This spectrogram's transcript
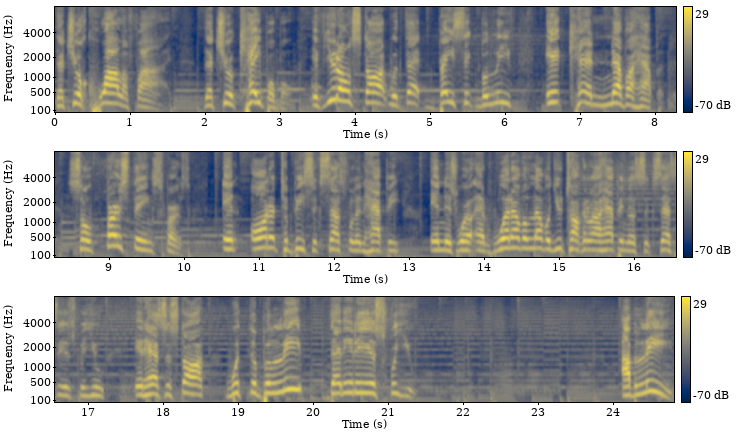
that you're qualified, that you're capable. If you don't start with that basic belief, it can never happen. So, first things first, in order to be successful and happy in this world, at whatever level you're talking about happiness, success is for you, it has to start with the belief that it is for you. I believe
